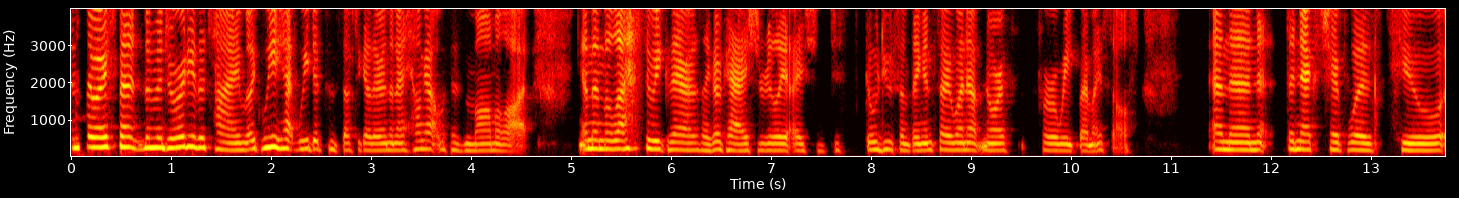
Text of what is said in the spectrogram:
And so I spent the majority of the time, like we had, we did some stuff together and then I hung out with his mom a lot. And then the last week there, I was like, okay, I should really, I should just go do something. And so I went up north for a week by myself. And then the next trip was to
